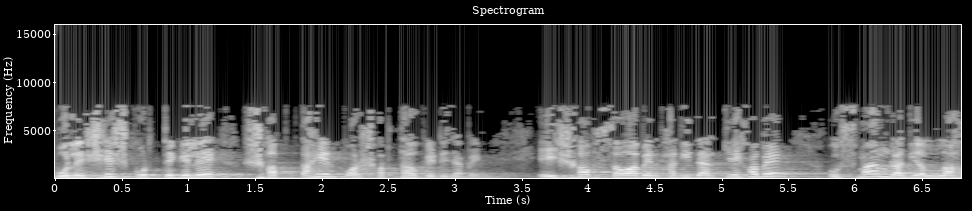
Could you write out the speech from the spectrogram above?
বলে শেষ করতে গেলে সপ্তাহের পর সপ্তাহ কেটে যাবে। এই সব সওয়াবের ভাগিদার কে হবে? ওসমান রাজি আল্লাহ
